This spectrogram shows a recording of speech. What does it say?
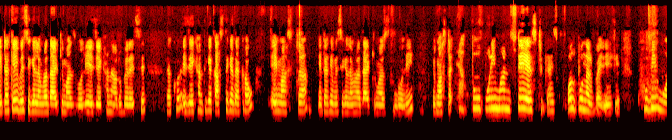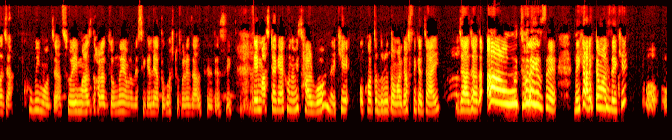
এটাকেই বেসিক্যালি আমরা দাঁড়কি মাছ বলি, এই যে এখানে আরও বেড়েছে। দেখো, এই যে এখান থেকে কাছ থেকে দেখাও, এই মাছটা, এটাকে বেসিক্যালি আমরা দাঁড়কি মাছ বলি। এই মাছটা এত পরিমাণ টেস্ট গাইজ কল্পনার বাইরে, এই যে খুবই মজা খুবই মজা। সো এই মাছ ধরার জন্যই আমরা বেসিক্যালি এত কষ্ট করে জাল ফেলতেছি। এই মাছটাকে এখন আমি ছাড়বো, দেখি কত দ্রুত আমার কাছ থেকে যায়। যা যা আউ, চলে গেছে। দেখি আরেকটা মাছ দেখি। ও ও,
